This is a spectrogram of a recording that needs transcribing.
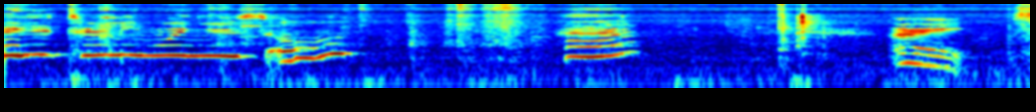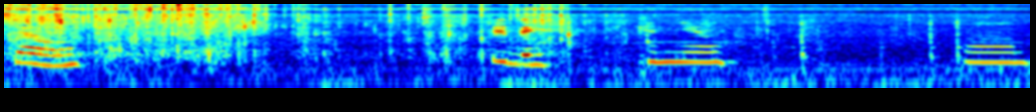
Are you turning one years old? Huh? Alright, so, baby, can you, um,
